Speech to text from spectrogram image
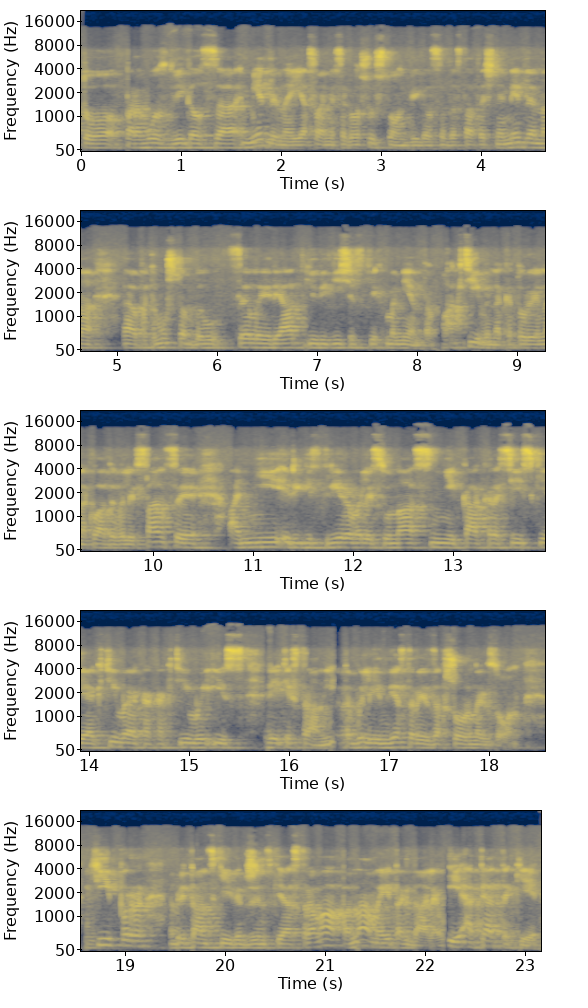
то паровоз двигался медленно, я с вами соглашусь, что он двигался достаточно медленно, э, потому что был целый ряд юридических моментов. Активы, на которые накладывались санкции, они регистрировались у нас не как российские активы, а как активы из третьих стран. Это были инвесторы из офшорных зон. Кипр, Британские Вирджинские острова, Панама и так далее. И опять-таки,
